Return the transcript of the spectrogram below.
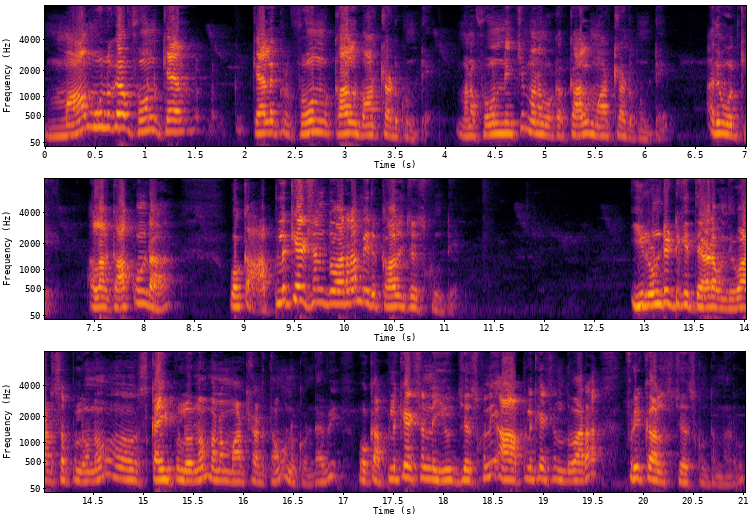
మామూలుగా ఫోన్ క్యాల్ క్యాలిక్యు ఫోన్ కాల్ మాట్లాడుకుంటే మన ఫోన్ నుంచి మనం ఒక కాల్ మాట్లాడుకుంటే అది ఓకే. అలా కాకుండా ఒక అప్లికేషన్ ద్వారా మీరు కాల్ చేసుకుంటే ఈ రెండింటికి తేడా ఉంది. వాట్సాప్లోనో స్కైప్లోనో మనం మాట్లాడతాం అనుకోండి. అవి ఒక అప్లికేషన్ని యూజ్ చేసుకుని ఆ అప్లికేషన్ ద్వారా ఫ్రీ కాల్స్ చేసుకుంటున్నారు.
